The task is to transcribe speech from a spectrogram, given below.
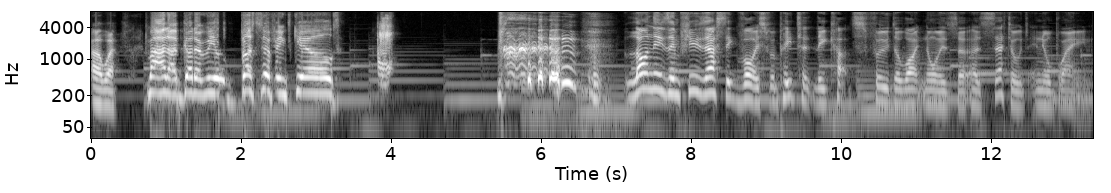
Oh, well. Man, I've got a real bus surfing skills. Lonnie's enthusiastic voice repeatedly cuts through the white noise that has settled in your brain.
